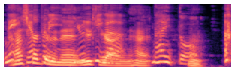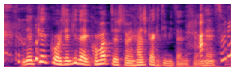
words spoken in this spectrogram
ね話しかけるね、勇気があるね。はい。ないと。うん。で、結構席代困ってる人に話しかけてみたんですよねあ、。それ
